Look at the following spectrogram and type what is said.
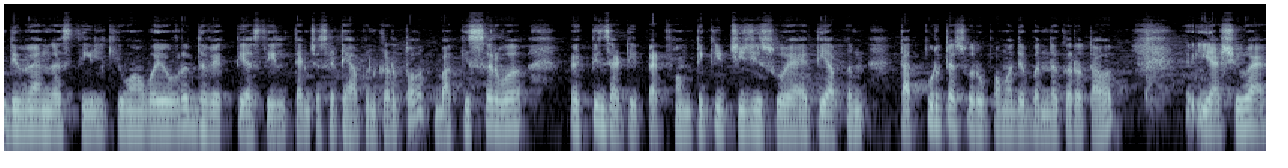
दिव्यांग असतील किंवा वयोवृद्ध व्यक्ती असतील त्यांच्यासाठी आपण करतो. आहोत बाकी सर्व व्यक्तींसाठी प्लॅटफॉर्म तिकीटची जी सोय आहे ती आपण तात्पुरत्या स्वरूपामध्ये बंद करत आहोत. याशिवाय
